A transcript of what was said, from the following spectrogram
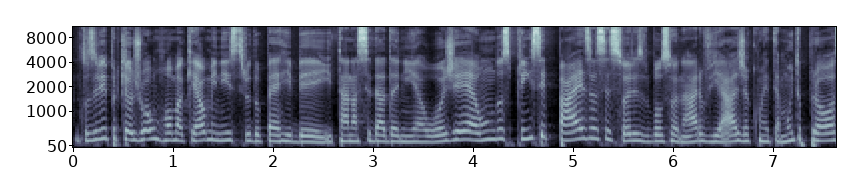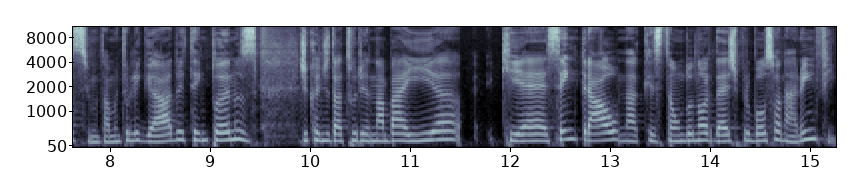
Inclusive porque o João Roma, que é o ministro do PRB e está na cidadania hoje, é um dos principais assessores do Bolsonaro, viaja com ele, está muito próximo, está muito ligado e tem planos de candidatura na Bahia que é central na questão do Nordeste para o Bolsonaro. Enfim.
